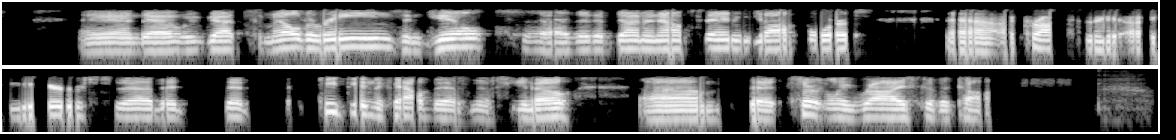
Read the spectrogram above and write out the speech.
And uh, we've got some Eldarines and Jilts uh, that have done an outstanding job for us uh, across the uh, years that that keep you in the cow business. You know, um, that certainly rise to the top.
